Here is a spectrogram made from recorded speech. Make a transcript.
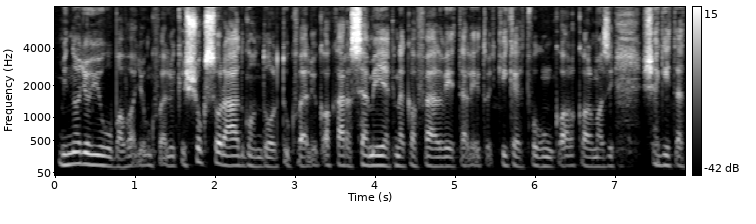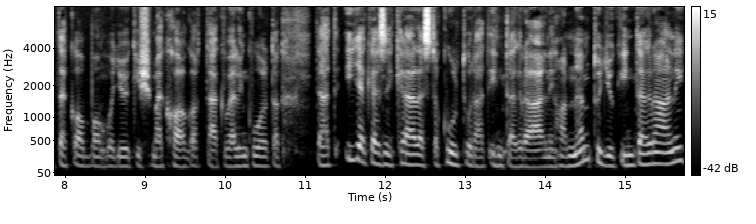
Mi nagyon jóba vagyunk velük, és sokszor átgondoltuk velük, akár a személyeknek a felvételét, hogy kiket fogunk alkalmazni. Segítettek abban, hogy ők is meghallgatták, velünk voltak. Tehát igyekezni kell ezt a kultúrát integrálni. Ha nem tudjuk integrálni,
